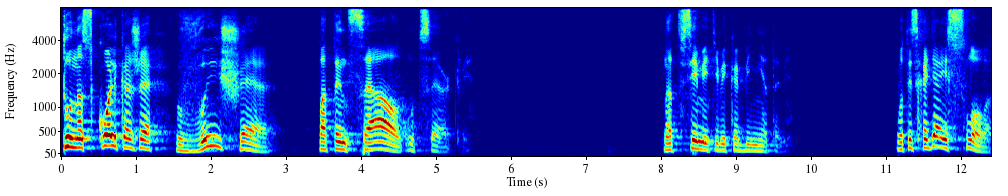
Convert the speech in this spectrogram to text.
то насколько же выше потенциал у церкви? над всеми этими кабинетами. Вот исходя из слова,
